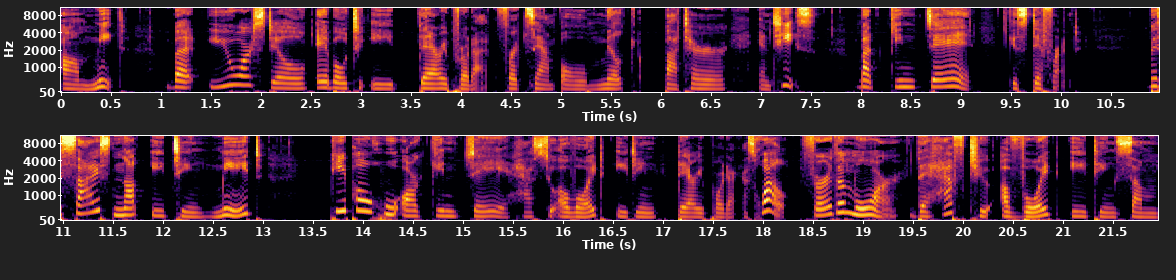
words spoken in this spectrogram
um, meat, but you are still able to eat dairy product, for example, milk, butter, and cheese. But ginje is different. Besides not eating meat, people who are ginje has to avoid eating dairy product as well. Furthermore, they have to avoid eating some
